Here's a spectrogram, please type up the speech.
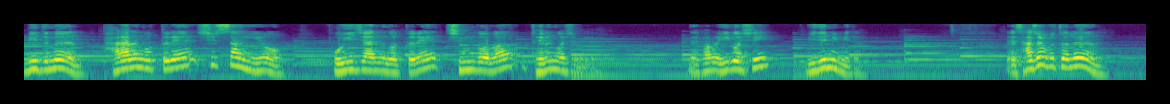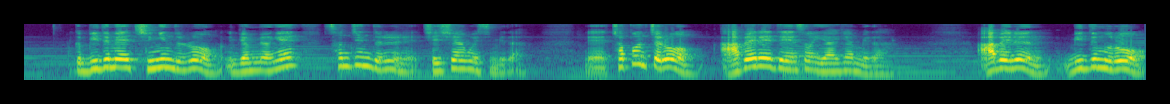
믿음은 바라는 것들의 실상이요, 보이지 않는 것들의 증거가 되는 것입니다. 네, 바로 이것이 믿음입니다. 네, 4절부터는 그 믿음의 증인들로 몇 명의 선진들을 제시하고 있습니다. 네, 첫 번째로 아벨에 대해서 이야기합니다. 아벨은 믿음으로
